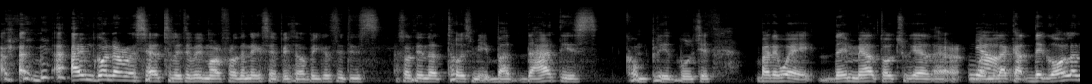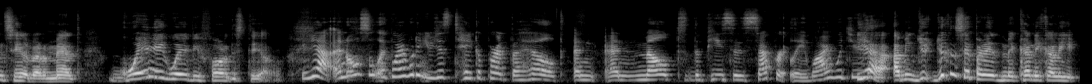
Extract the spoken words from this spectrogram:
I, I'm gonna research a little bit more for the next episode because it is something that touched me. But that is complete bullshit. by the way, they melt all together. When like uh, the gold and silver melt way, way before the steel. Yeah, and also like why wouldn't you just take apart the hilt and and melt the pieces separately? Why would you Yeah, I mean, you, you can separate mechanically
